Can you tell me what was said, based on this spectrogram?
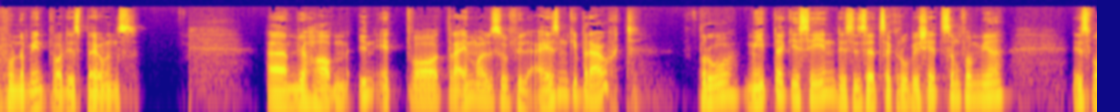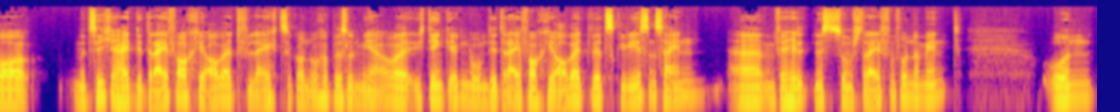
Fundament war das bei uns. Ähm, wir haben in etwa dreimal so viel Eisen gebraucht pro Meter gesehen. Das ist jetzt eine grobe Schätzung von mir. Es war mit Sicherheit die dreifache Arbeit, vielleicht sogar noch ein bisschen mehr, aber ich denke, irgendwo um die dreifache Arbeit wird es gewesen sein äh, im Verhältnis zum Streifenfundament. Und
